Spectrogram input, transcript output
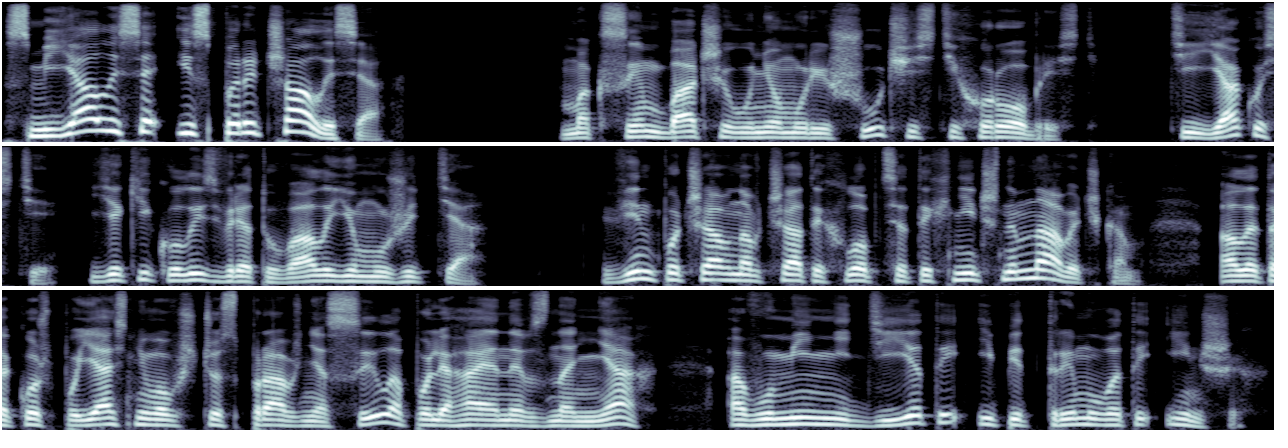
сміялися і сперечалися. Максим бачив у ньому рішучість і хоробрість, ті якості, які колись врятували йому життя. Він почав навчати хлопця технічним навичкам, але також пояснював, що справжня сила полягає не в знаннях, а в умінні діяти і підтримувати інших.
